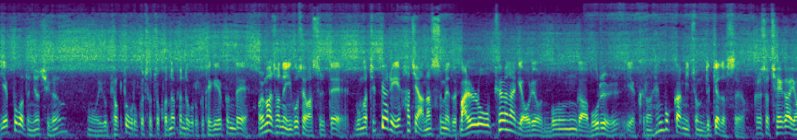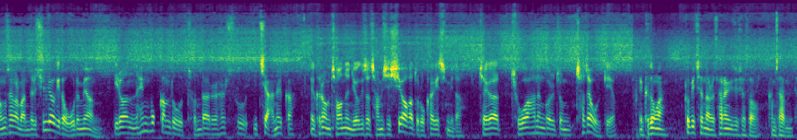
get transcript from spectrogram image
예쁘거든요, 지금. 어, 이거 벽도 그렇고 저쪽 건너편도 그렇고 되게 예쁜데 얼마 전에 이곳에 왔을 때 뭔가 특별히 하지 않았음에도 말로 표현하기 어려운 뭔가 모를 예, 그런 행복감이 좀 느껴졌어요. 그래서 제가 영상을 만들 실력이 더 오르면 이런 행복감도 전달을 할 수 있지 않을까? 네, 그럼 저는 여기서 잠시 쉬어가도록 하겠습니다. 제가 좋아하는 걸 좀 찾아올게요. 네, 그동안 토비 채널을 사랑해주셔서 감사합니다.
